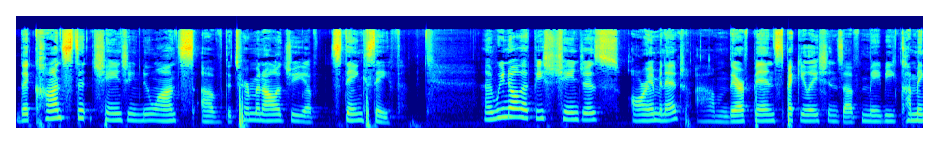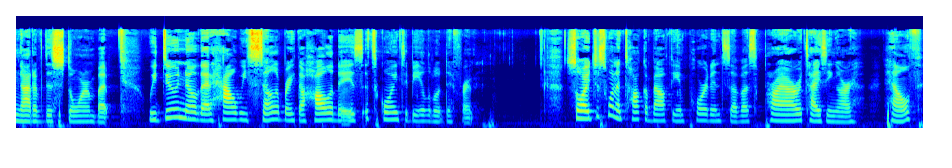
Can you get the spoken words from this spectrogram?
the constant changing nuance of the terminology of staying safe. And we know that these changes are imminent. Um, there have been speculations of maybe coming out of this storm, but we do know that how we celebrate the holidays, it's going to be a little different. So I just want to talk about the importance of us prioritizing our health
